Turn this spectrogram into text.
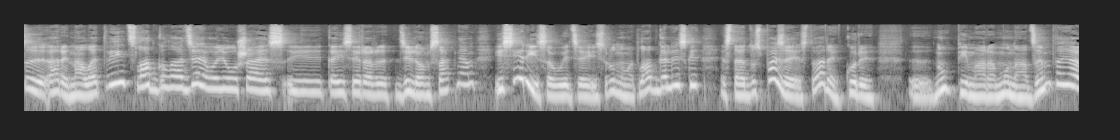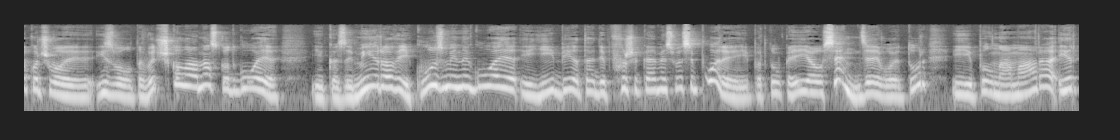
arī nav Latvijas, Latvijā dzīvojošais, kas ir ar dziļām sakņām, viņš ir īsavicējis runāt latgaliski. Es tādus pazīstu arī, kuri, nu, piemēram, munā dzimtajā, kurš vai izvolta vidškolā naskot goja, i Kazimīrovi, i Kuzmini goja, i viņi bija tādi paši, kā mēs visi porēji, par to, ka viņi jau sen dzīvoja tur, viņi pilnā mārā ir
